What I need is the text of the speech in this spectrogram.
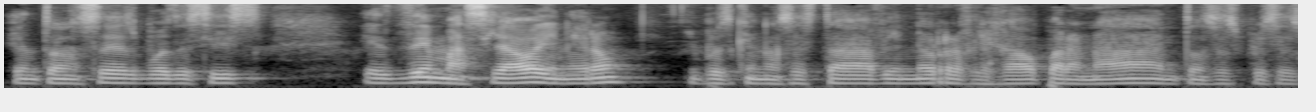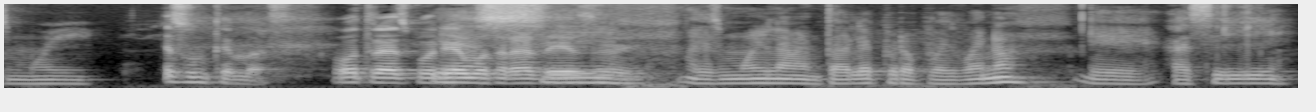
Entonces, vos decís, es demasiado dinero y pues que no se está viendo reflejado para nada, entonces pues es muy... Es un tema. Otra vez podríamos hablar de eso. Es muy lamentable, pero pues bueno, eh, así,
